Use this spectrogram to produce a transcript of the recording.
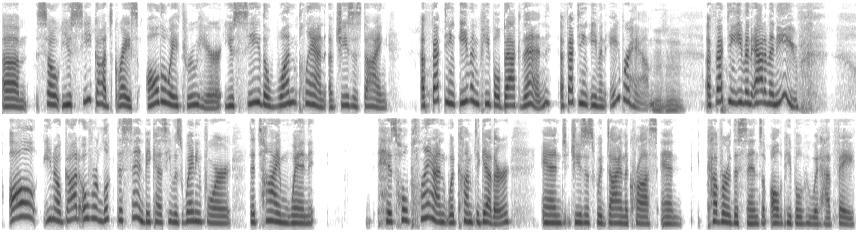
Um, so you see God's grace all the way through here. You see the one plan of Jesus dying affecting even people back then, affecting even Abraham, mm-hmm. affecting even Adam and Eve. All, you know, God overlooked the sin because he was waiting for the time when his whole plan would come together and Jesus would die on the cross and cover the sins of all the people who would have faith.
